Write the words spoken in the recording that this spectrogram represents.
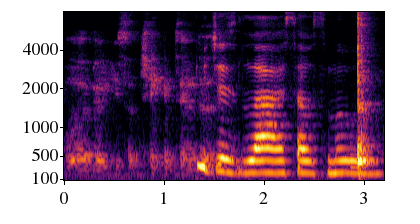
Boy, make you some chicken tenders. You just lie so smooth.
